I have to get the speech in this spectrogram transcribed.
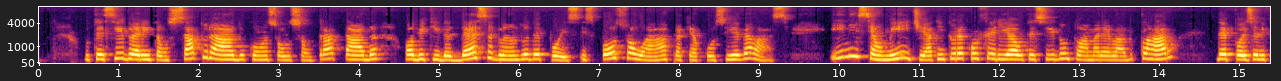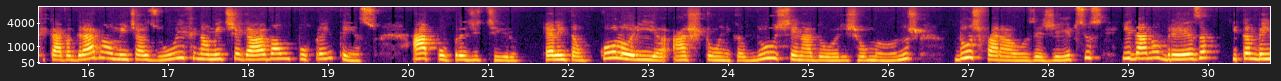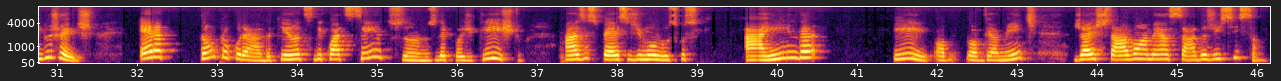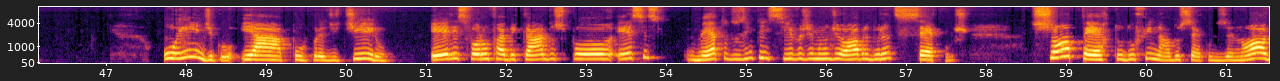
O tecido era então saturado com a solução tratada, obtida dessa glândula, depois exposto ao ar para que a cor se revelasse. Inicialmente, a tintura conferia ao tecido um tom amarelado claro, depois ele ficava gradualmente azul e finalmente chegava a um púrpura intenso. A púrpura de tiro ela então coloria as túnicas dos senadores romanos, dos faraós egípcios e da nobreza e também dos reis. Era tão procurada que antes de 400 anos depois de Cristo, as espécies de moluscos ainda e, obviamente, já estavam ameaçadas de extinção. O índigo e a púrpura de tiro eles foram fabricados por esses métodos intensivos de mão de obra durante séculos. Só perto do final do século XIX,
